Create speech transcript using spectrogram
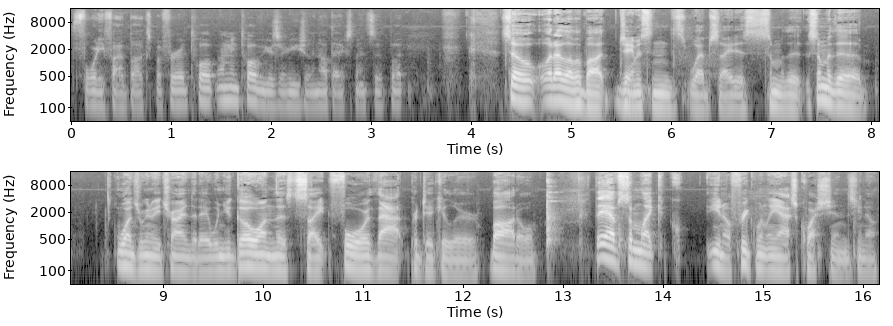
forty five bucks. But for a twelve, I mean, twelve years are usually not that expensive, but So what I love about Jameson's website is some of the some of the ones we're going to be trying today. When you go on the site for that particular bottle, they have some like you know frequently asked questions. You know,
